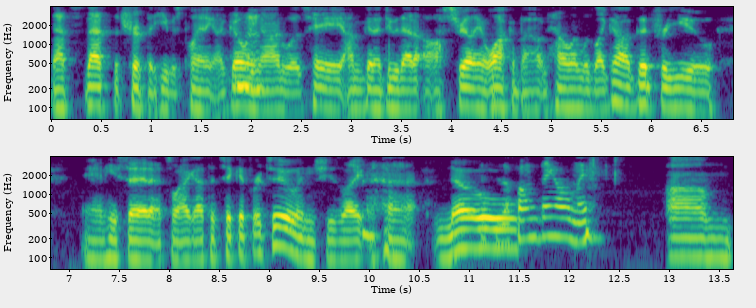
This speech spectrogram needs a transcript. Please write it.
That's that's the trip that he was planning on going mm-hmm. on. Was hey, I'm gonna do that Australian walkabout. And Helen was like, oh, good for you. And he said, that's why I got the ticket for two. And she's like, mm-hmm. uh, no. This is a phone thing only. Um,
